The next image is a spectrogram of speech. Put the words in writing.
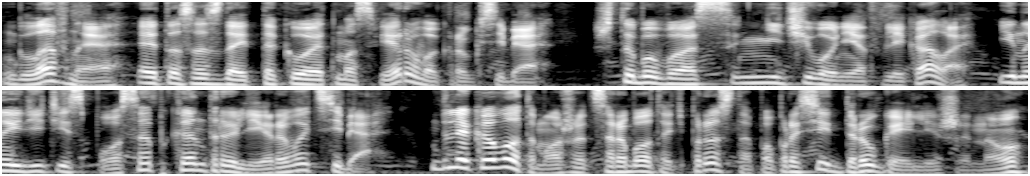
Главное – это создать такую атмосферу вокруг себя, чтобы вас ничего не отвлекало, и найдите способ контролировать себя. Для кого-то может сработать просто попросить друга или жену,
